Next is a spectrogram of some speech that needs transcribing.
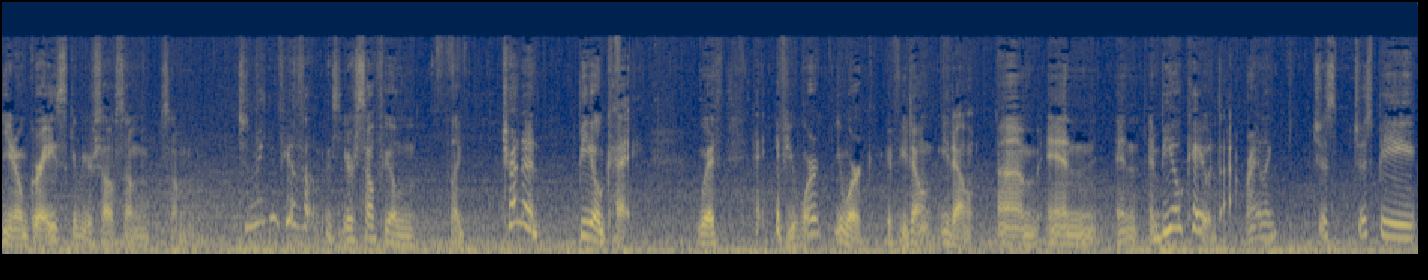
you know grace. Give yourself some some just make you feel yourself feel like try to be okay with if you work you work if you don't you don't um, and and and be okay with that right like just just be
